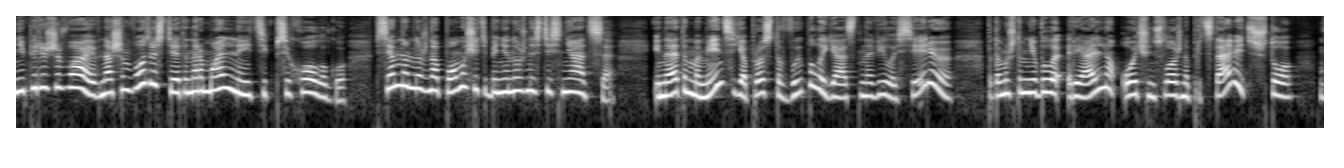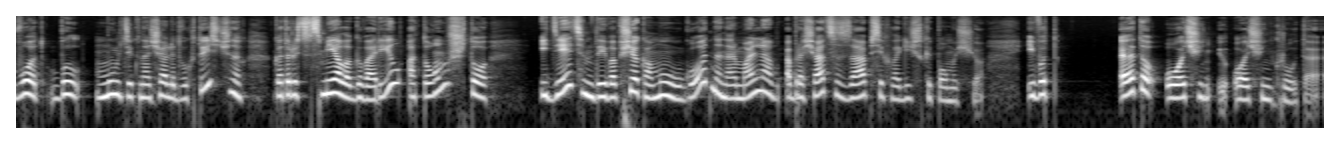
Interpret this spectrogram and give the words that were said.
Не переживай, в нашем возрасте это нормально идти к психологу. Всем нам нужна помощь, и тебе не нужно стесняться. И на этом моменте я просто выпала, я остановила серию, потому что мне было реально очень сложно представить, что вот был мультик в начале 2000-х, который смело говорил о том, что и детям, да и вообще кому угодно нормально обращаться за психологической помощью. И вот это очень и очень круто.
